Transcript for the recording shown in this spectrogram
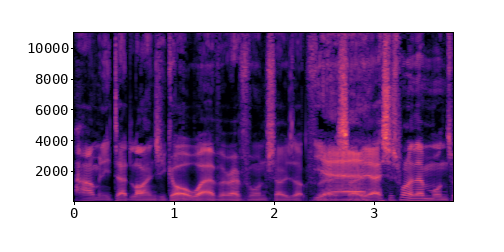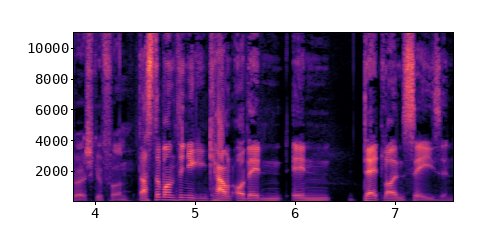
how many deadlines you got or whatever, everyone shows up for it. So Yeah. yeah, it's just one of them ones where it's good fun. That's the one thing you can count on in in deadline season.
